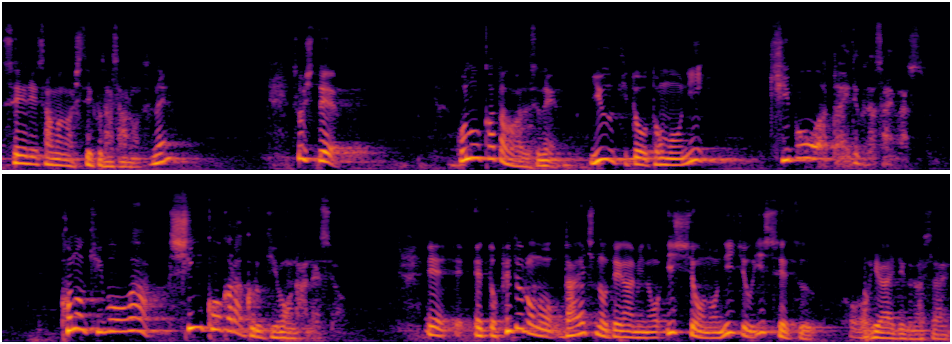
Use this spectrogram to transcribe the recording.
精霊様がしてくださるんですね。そしてこの方はですね勇気とともに希望を与えてくださいます。この希望は信仰から来る希望なんですよ。ええっとペテロの第一の手紙の一章の21節を開いてください、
